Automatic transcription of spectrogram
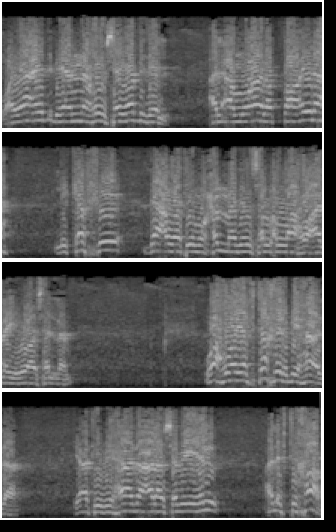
ويعد بأنه سيبذل الأموال الطائلة لكف دعوة محمد صلى الله عليه وسلم. وهو يفتخر بهذا. يأتي بهذا على سبيل الافتخار.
